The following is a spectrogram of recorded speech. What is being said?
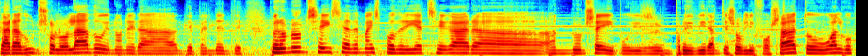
cara dun solo lado e non era dependente. Pero non sei se ademais podería chegar a, a non sei, pois prohibir antes o glifosato ou algo,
